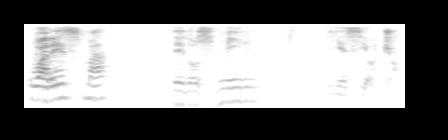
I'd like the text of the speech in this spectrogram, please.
cuaresma de 2018.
